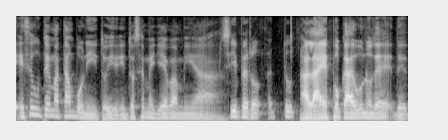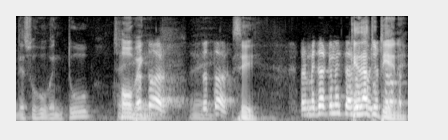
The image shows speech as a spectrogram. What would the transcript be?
ese es un tema tan bonito y entonces me lleva a mí a, Sí, pero eh, tú... a la época de uno de, de- de su juventud joven. Doctor, doctor, Sí. permítame que le interrumpa. ¿Qué edad tú Yo tengo- tienes?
